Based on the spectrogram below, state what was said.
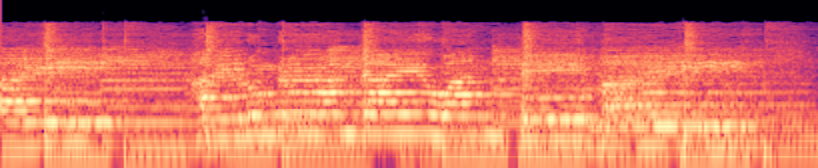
ย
